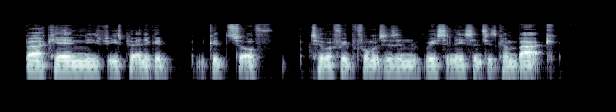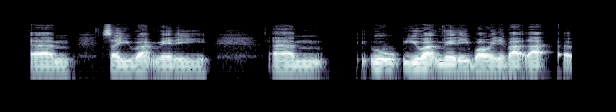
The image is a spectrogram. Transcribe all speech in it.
Birkin, he's he's put in a good good sort of two or three performances in recently since he's come back. Um, so you weren't really um, you weren't really worried about that uh,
